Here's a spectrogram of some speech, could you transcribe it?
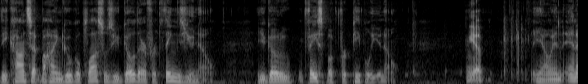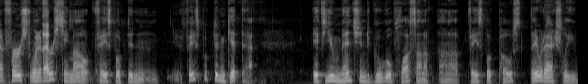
The concept behind Google Plus was you go there for things you know. You go to Facebook for people you know. Yep. You know, and, and at first when it first came out, Facebook didn't Facebook didn't get that. If you mentioned Google Plus on a on a Facebook post, they would actually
